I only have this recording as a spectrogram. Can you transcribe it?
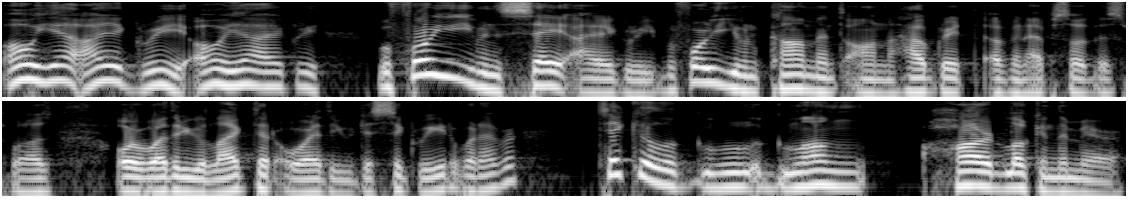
oh, yeah, I agree. Oh, yeah, I agree. Before you even say I agree, before you even comment on how great of an episode this was, or whether you liked it, or whether you disagreed, or whatever, take a long, hard look in the mirror.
